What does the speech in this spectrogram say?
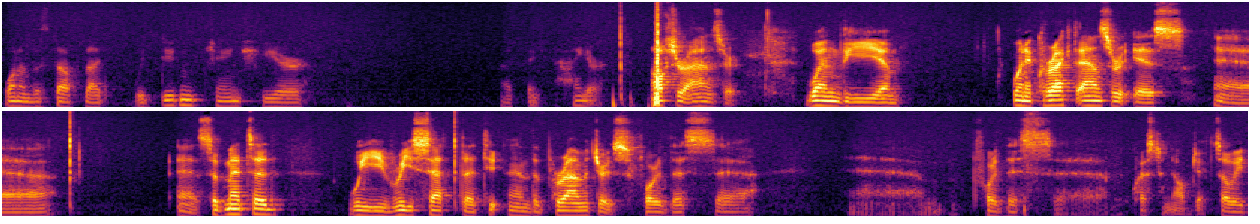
One of the stuff that we didn't change here, I think here, after answer. When the um, when a correct answer is uh, uh, submitted, we reset the uh, the parameters for this uh, um, for this uh, question object. So it,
